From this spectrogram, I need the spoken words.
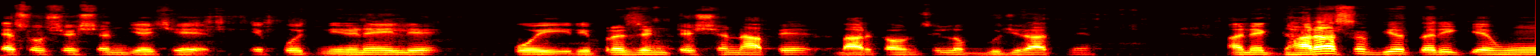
એસોસિએશન જે છે એ કોઈક નિર્ણય લે, કોઈ રિપ્રેઝન્ટેશન આપે બાર કાઉન્સિલ ઓફ ગુજરાતને. અને એક ધારાસભ્ય તરીકે હું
